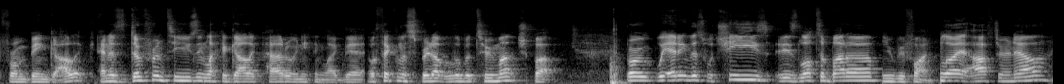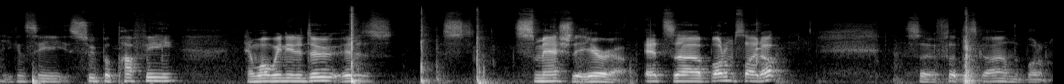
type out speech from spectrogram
from being garlic. And it's different to using like a garlic powder or anything like that. It'll thicken the spread up a little bit too much, but bro, we're adding this with cheese. There's lots of butter. You'll be fine. Like after an hour, you can see super puffy. And what we need to do is smash the air out. It's uh, bottom side up. So flip this guy on the bottom.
